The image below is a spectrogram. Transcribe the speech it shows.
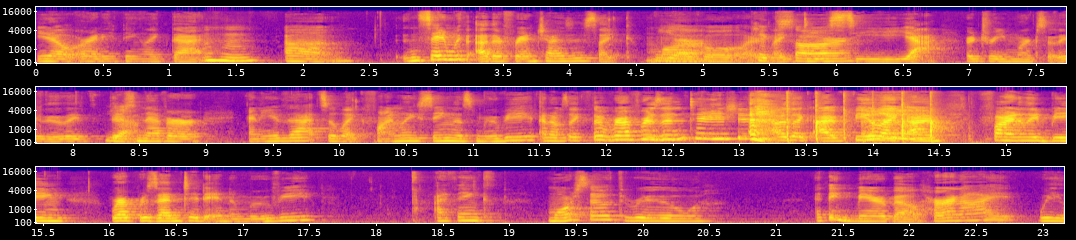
you know, or anything like that. Mm-hmm. Um, and same with other franchises like Marvel or like DC, yeah, or DreamWorks. So they, they, there's Yeah. never any of that. So like finally seeing this movie, and I was like the representation. I was like, I feel like I'm finally being represented in a movie. I think more so through. I think Mirabel, her and I, we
